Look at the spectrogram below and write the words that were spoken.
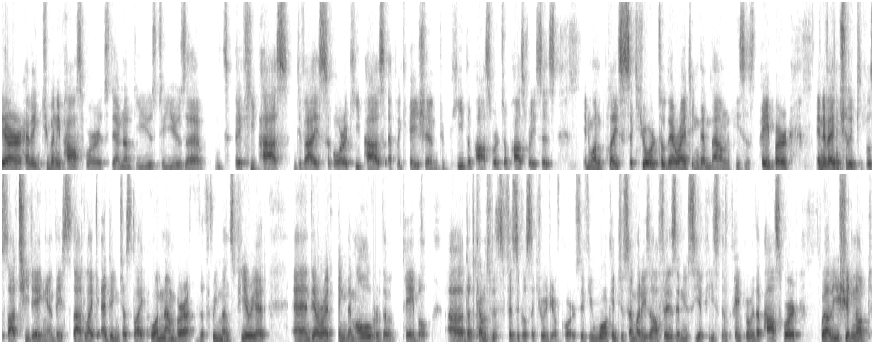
they are having too many passwords. They're not used to use a, a KeePass device or a KeePass application to keep the passwords or passphrases in one place secured. So they're writing them down on pieces of paper. And eventually people start cheating and they start like adding just like one number after the three months period and they're writing them all over the table. Uh, that comes with physical security, of course. If you walk into somebody's office and you see a piece of paper with a password, well, you should not,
